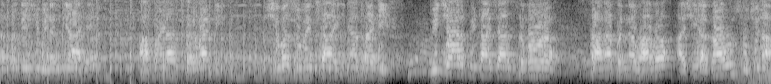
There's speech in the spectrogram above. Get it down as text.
नम्रतेची विनंती आहे. आपण सर्वांनी शिवशुभेच्छा ऐकण्यासाठी विचारपीठाच्या समोर स्थानापन्न व्हावं अशी आगाऊ सूचना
